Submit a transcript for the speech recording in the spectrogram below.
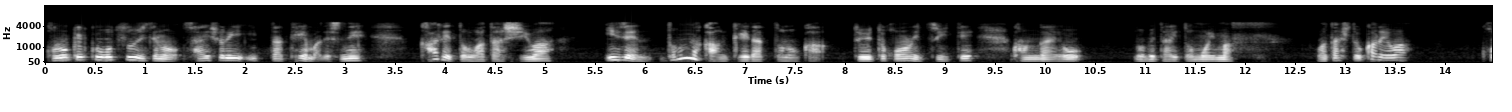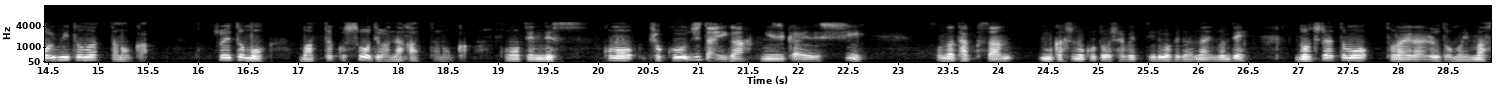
この曲を通じての最初に言ったテーマですね。彼と私は以前どんな関係だったのかというところについて考えを述べたいと思います。私と彼は恋人だったのかそれとも全くそうではなかったのか。この点です。この曲自体が短いですし、そんなたくさん昔のことを喋っているわけではないので、どちらとも捉えられると思います。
